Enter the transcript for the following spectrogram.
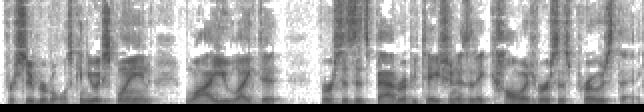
for Super Bowls. Can you explain why you liked it versus its bad reputation? Is it a college versus pros thing?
